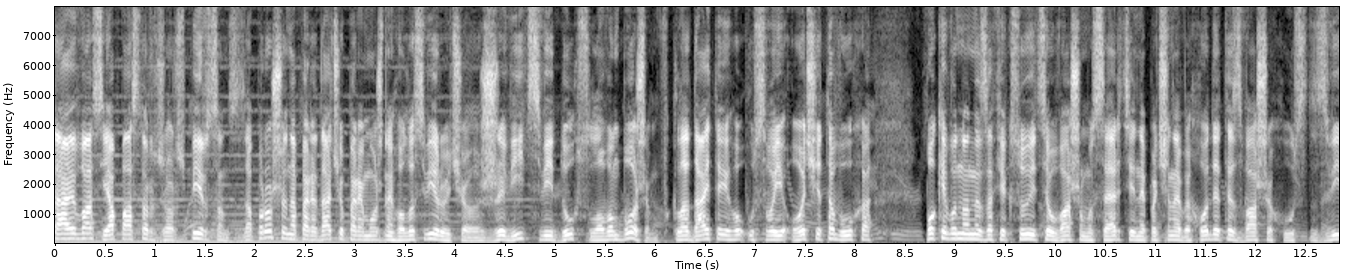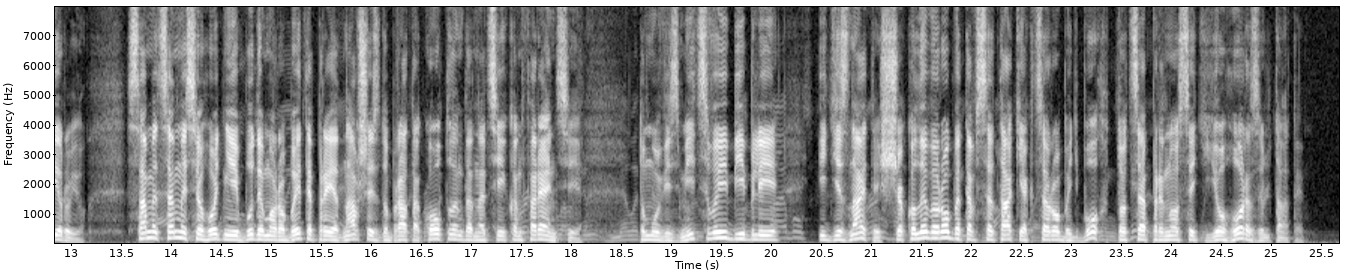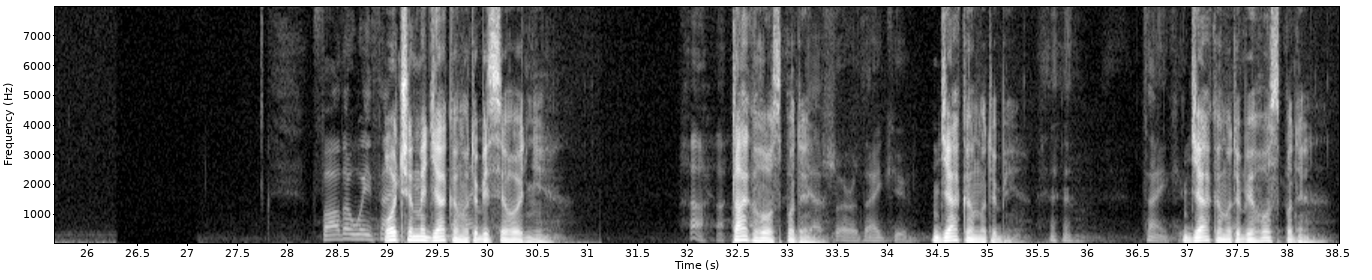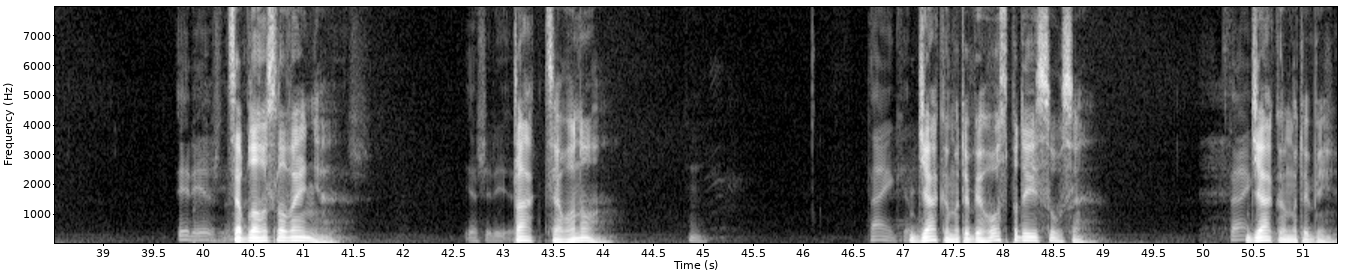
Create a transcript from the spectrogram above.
Вітаю вас, я пастор Джордж Пірсонс. Запрошую на передачу Переможний голос віруючого. Живіть свій дух Словом Божим, вкладайте його у свої очі та вуха, поки воно не зафіксується у вашому серці і не почне виходити з ваших уст з вірою. Саме це ми сьогодні і будемо робити, приєднавшись до брата Копленда на цій конференції. Тому візьміть свої біблії і дізнайтесь, що коли ви робите все так, як це робить Бог, то це приносить його результати. Отче, ми дякуємо тобі сьогодні. Так, Господи, дякуємо тобі. Дякуємо тобі, Господи. Це благословення. Так, це воно. Дякуємо тобі, Господи Ісусе. Дякуємо тобі.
